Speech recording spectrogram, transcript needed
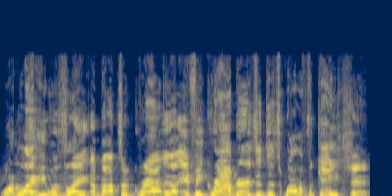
Wasn't like he was like about to grab if he grabbed her, it's a disqualification.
